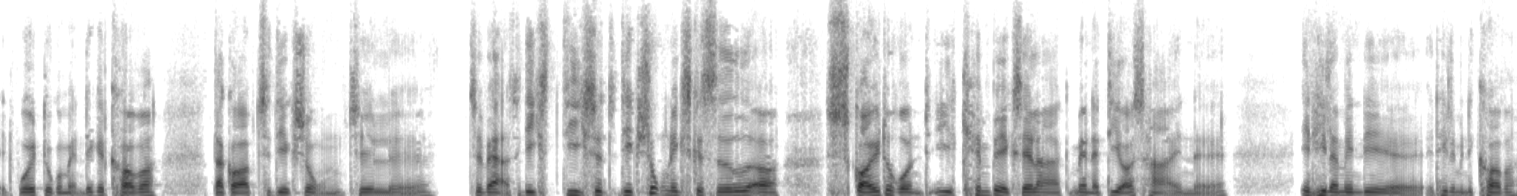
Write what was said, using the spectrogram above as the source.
et, Word-dokument, ikke et cover, der går op til direktionen til, til hver, så, de, de, så direktionen ikke skal sidde og skøjte rundt i et kæmpe Excel-ark, men at de også har en, en helt almindelig, et helt almindeligt cover,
